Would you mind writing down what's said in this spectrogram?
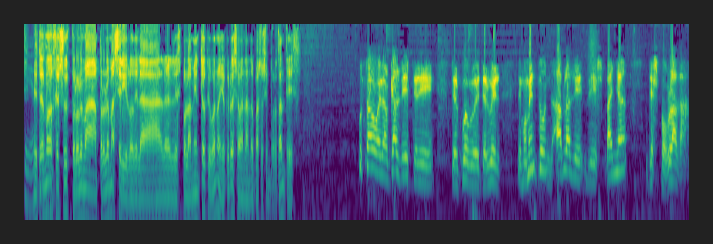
de todos modos, Jesús, problema, problema serio lo de la, del despoblamiento, que bueno, yo creo que se van dando pasos importantes. Gustavo, el alcalde este de, del pueblo de Teruel, de momento habla de, de España despoblada,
